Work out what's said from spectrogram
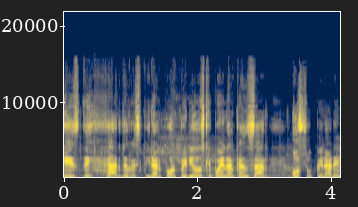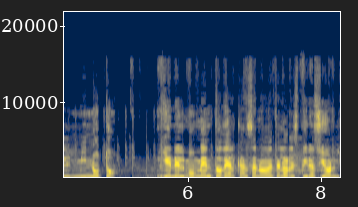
es dejar de respirar por periodos que pueden alcanzar o superar el minuto. Y en el momento de alcanzar nuevamente la respiración,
